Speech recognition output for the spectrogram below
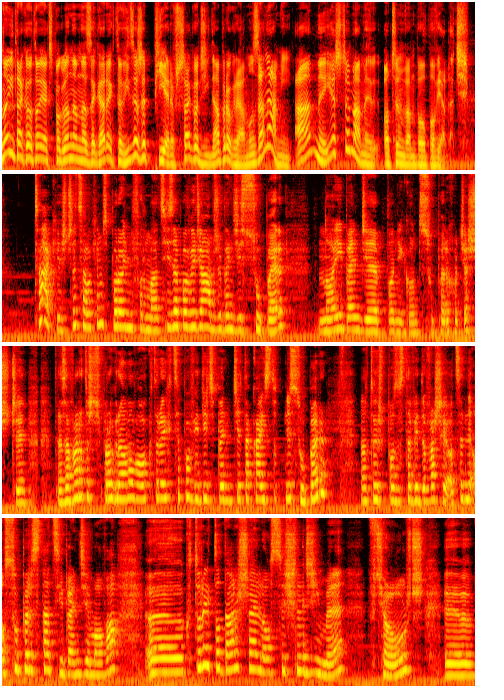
No i tak oto jak spoglądam na zegarek, to widzę, że pierwsza godzina programu za nami, a my jeszcze mamy o czym wam poopowiadać. Tak, jeszcze całkiem sporo informacji. Zapowiedziałam, że będzie super. No i będzie poniekąd super, chociaż czy ta zawartość programowa, o której chcę powiedzieć, będzie taka istotnie super, no to już pozostawię do Waszej oceny. O superstacji będzie mowa, yy, której to dalsze losy śledzimy wciąż. Yy,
